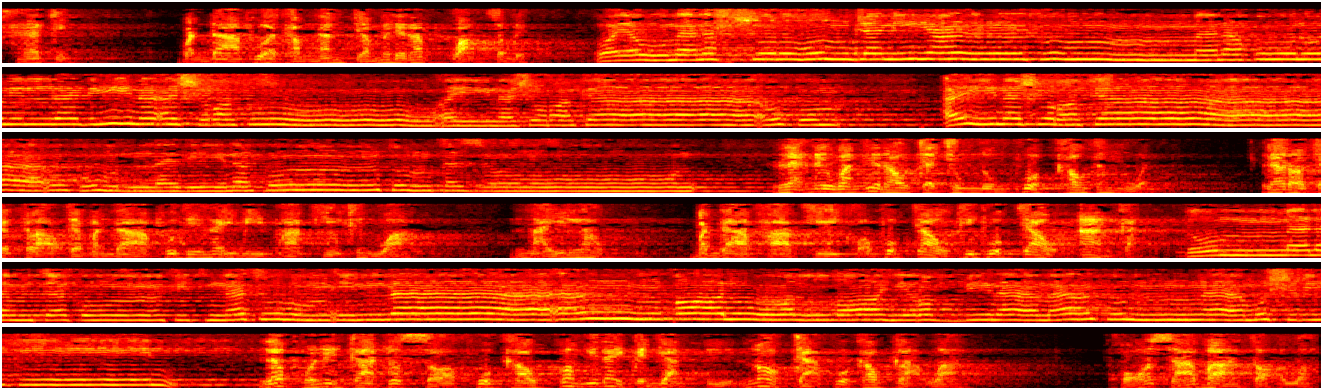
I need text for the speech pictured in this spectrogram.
แท้จริง บรรดาผู้อาธรรมนั้นจะไม่ได้รับความสำเร็จ ويوم نحشرهم جميعا ثم نقول للذين أشركوا أين شركاؤكم أين شركاؤكم الذين كنتم تزعمون และในวันที่เราจะชุมนุมพวกเขาทั้งมวล และเราจะกล่าวแก่บรรดาผู้ที่ให้มีภาคีขึ้นว่า ไหนเล่า บรรดาภาคีของพวกเจ้าที่พวกเจ้าอ้างกัน ثم لم تكن فتنتهم إلا أن قالوا والله ربنا ما كنا مشركين แล้วผลในการทดสอบพวกเขาก็ไม่ได้เป็นอย่างอื่นนอกจากพวกเขากล่าวว่า ขอสาบานต่ออัลลอฮ์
